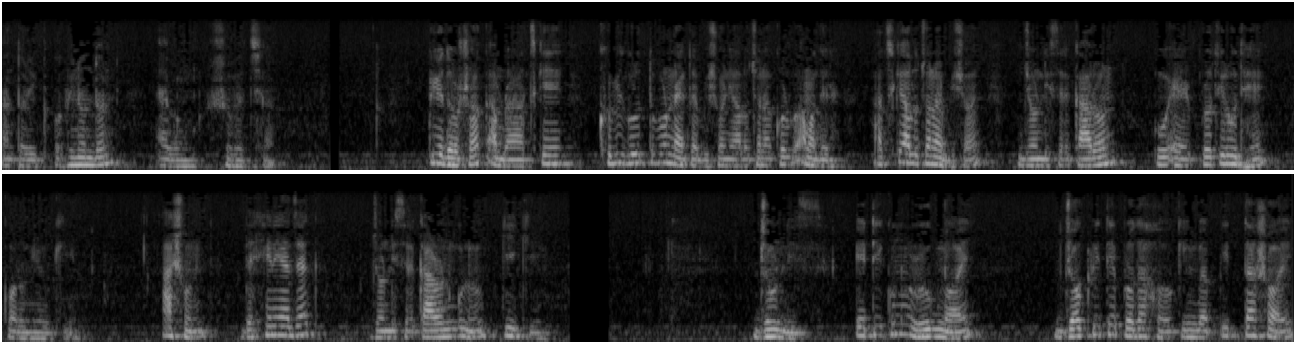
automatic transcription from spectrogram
আন্তরিক অভিনন্দন এবং শুভেচ্ছা। প্রিয় দর্শক, আমরা আজকে খুবই গুরুত্বপূর্ণ একটা বিষয় নিয়ে আলোচনা করব। আমাদের আজকে আলোচনার বিষয় জন্ডিসের কারণ ও এর প্রতিরোধে করণীয় কি। আসুন দেখে নেওয়া যাক জন্ডিসের কারণগুলো কি কি। জন্ডিস। এটি কোনো রোগ নয়, যকৃতে প্রদাহ কিংবা পিত্তাশয়,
